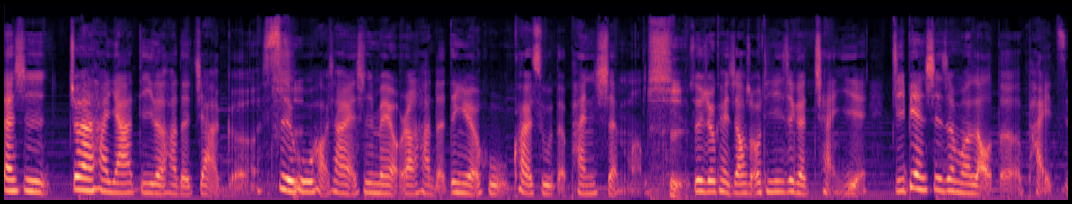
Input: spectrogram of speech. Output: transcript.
但是，就算它压低了它的价格，似乎好像也是没有让它的订阅户快速的攀升嘛。是，所以就可以知道说，OTT 这个产业，即便是这么老的牌子，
